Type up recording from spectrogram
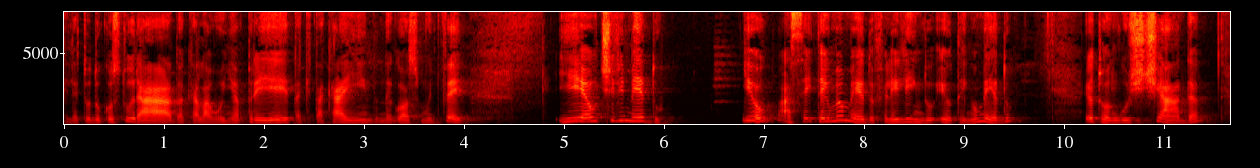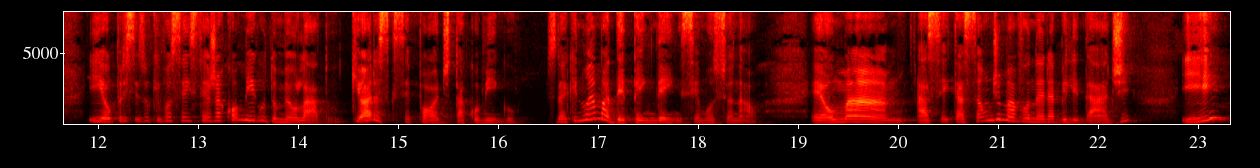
Ele é todo costurado, aquela unha preta que tá caindo, um negócio muito feio. E eu tive medo. E eu aceitei o meu medo. Eu falei, lindo, eu tenho medo, eu tô angustiada e eu preciso que você esteja comigo do meu lado. Que horas que você pode estar tá comigo? Isso daqui não é uma dependência emocional, é uma aceitação de uma vulnerabilidade e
